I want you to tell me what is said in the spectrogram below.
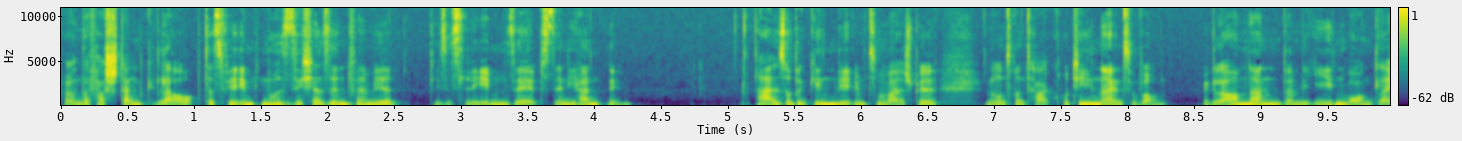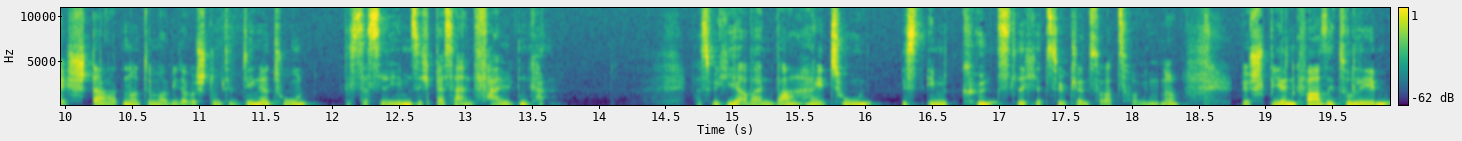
Weil unser Verstand glaubt, dass wir eben nur sicher sind, wenn wir dieses Leben selbst in die Hand nehmen. Also beginnen wir eben zum Beispiel in unseren Tag Routinen einzubauen. Wir glauben dann, wenn wir jeden Morgen gleich starten und immer wieder bestimmte Dinge tun, dass das Leben sich besser entfalten kann. Was wir hier aber in Wahrheit tun, ist eben künstliche Zyklen zu erzeugen. Ne? Wir spielen quasi zu leben,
